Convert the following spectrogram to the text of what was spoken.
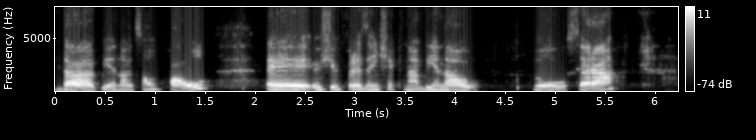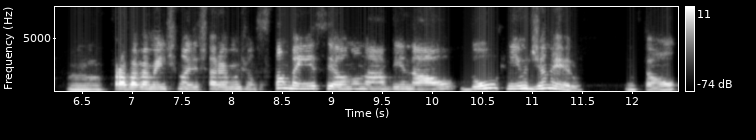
da Bienal de São Paulo. É, eu estive presente aqui na Bienal do Ceará. Hum, provavelmente nós estaremos juntos também esse ano na Bienal do Rio de Janeiro. Então,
